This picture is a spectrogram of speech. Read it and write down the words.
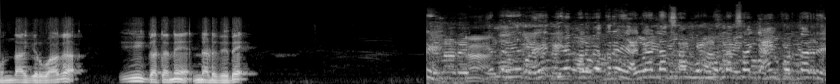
ಮುಂದಾಗಿರುವಾಗ ಈ ಘಟನೆ ನಡೆದಿದೆ ಇಲ್ಲ ಈಗ ರೈತ ಏನ್ ಮಾಡ್ಬೇಕ್ರಿ ಎರಡೆರಡು ಲಕ್ಷ ಮೂರ್ ಮೂರ್ ಕೊಡ್ತಾರ್ರಿ.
